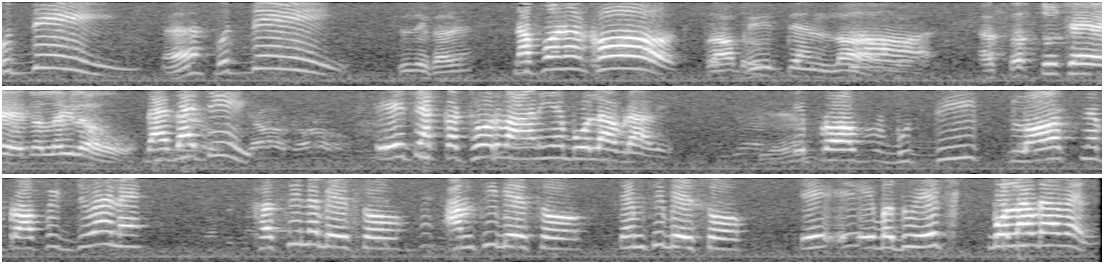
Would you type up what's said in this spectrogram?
બુદ્ધિ. હે? બુદ્ધિ. શું દેખાડે? નફો ને ખોટ પ્રોફિટ એન્ડ લોસ આ સસ્તું છે એટલે લઈ લો દાદાજી એ જ આ કઠોર વાણીએ બોલાવડાવે. એ બુદ્ધિ લોસ ને પ્રોફિટ જોયે ને ખસીને બેસો આમથી બેસો તેમથી બેસો એ એ- બધું એ જ બોલાવડાવે ને.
